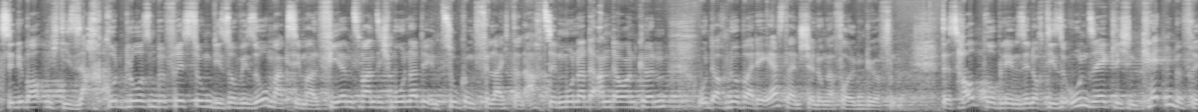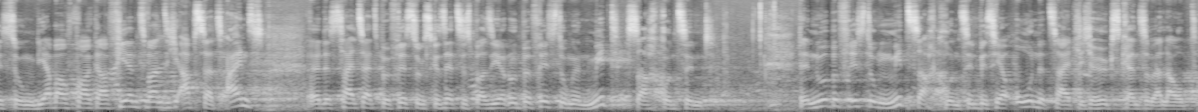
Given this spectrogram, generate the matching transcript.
sind überhaupt nicht die sachgrundlosen Befristungen, die sowieso maximal 24 Monate, in Zukunft vielleicht dann 18 Monate andauern können und auch nur bei der Ersteinstellung erfolgen dürfen. Das Hauptproblem sind doch diese unsäglichen Kettenbefristungen, die aber auf 24 Absatz 1 äh, des Teilzeitbefristungsgesetzes basieren und Befristungen mit Sachgrund sind. Denn nur Befristungen mit Sachgrund sind bisher ohne zeitliche Höchstgrenze erlaubt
